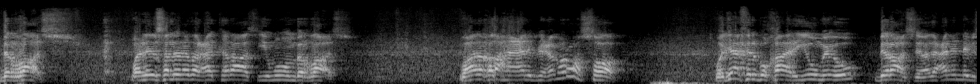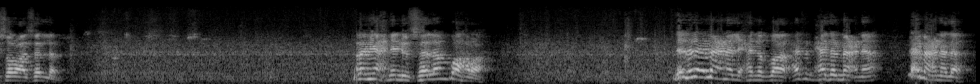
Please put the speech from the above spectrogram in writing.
بالرأس. والذي يصلون على الكراسي يمون بالرأس. وهذا قد صح عن ابن عمر والصواب وجاء في البخاري يومئ برأسه هذا عن النبي صلى الله عليه وسلم. ولم يحن النبي صلى الله عليه وسلم ظهره لا معنى لحن الظهر حتى بهذا المعنى لا معنى له.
